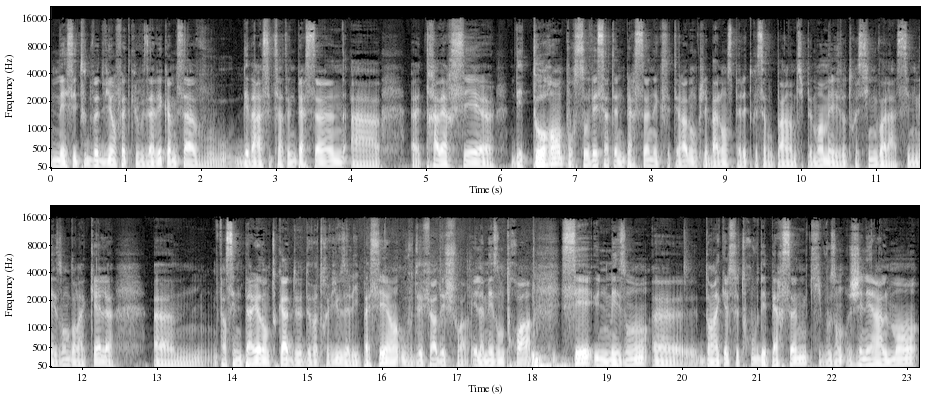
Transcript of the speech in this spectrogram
mais c'est toute votre vie en fait que vous avez comme ça, vous débarrasser de certaines personnes, à euh, traverser euh, des torrents pour sauver certaines personnes, etc. Donc les balances, peut-être que ça vous parle un petit peu moins, mais les autres signes, voilà, c'est une maison dans laquelle... Euh, enfin, c'est une période en tout cas de, votre vie, vous allez y passer, hein, où vous devez faire des choix. Et la maison 3, c'est une maison dans laquelle se trouvent des personnes qui vous ont généralement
